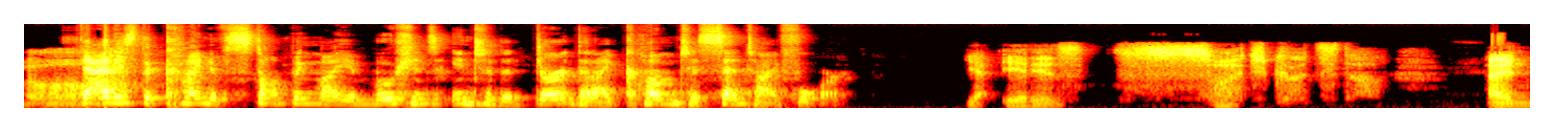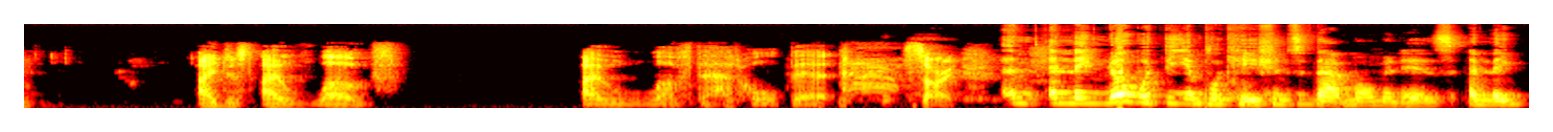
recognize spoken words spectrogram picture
Oh. That is the kind of stomping my emotions into the dirt that I come to Sentai for. Yeah, it is such good stuff. And I just I love I love that whole bit. Sorry. And and they know what the implications of that moment is, and they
